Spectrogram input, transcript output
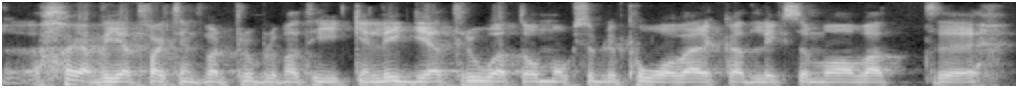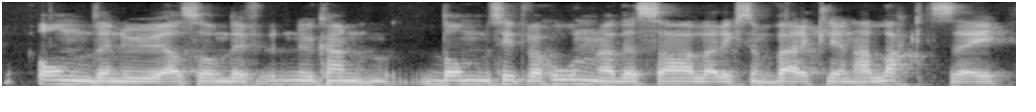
Eh, jag vet faktiskt inte vart problematiken ligger. Jag tror att de också blir påverkade liksom av att eh, om det nu, alltså om det nu kan, de situationerna där Salah liksom verkligen har lagt sig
